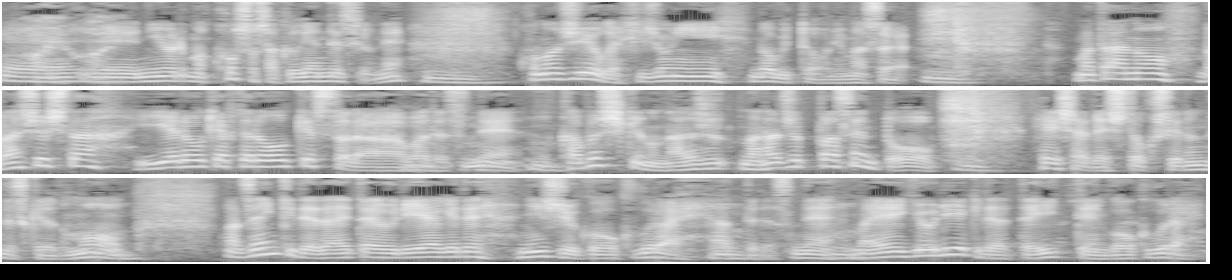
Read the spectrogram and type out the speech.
はいはい、によるまあコスト削減ですよね、この需要が非常に伸びております。またあの、買収したイエローキャピタルオーケストラはですね、うんうん、株式の 70%, 70を弊社で取得してるんですけれども、うん、まあ、前期で大体売上で25億ぐらいあってですね、まあ、営業利益で大体1.5億ぐらい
